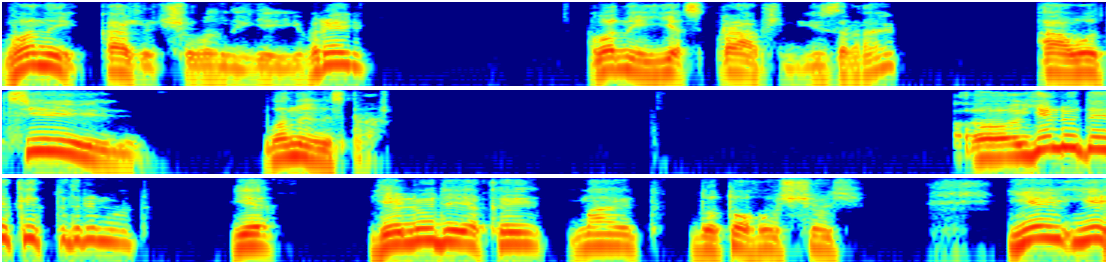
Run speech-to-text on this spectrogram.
вони кажуть, що вони є євреї, вони є справжній Ізраїль, а оці вони не справжні. Е, є люди, яких підтримують. Є. Є люди, які мають до того щось. Є, є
